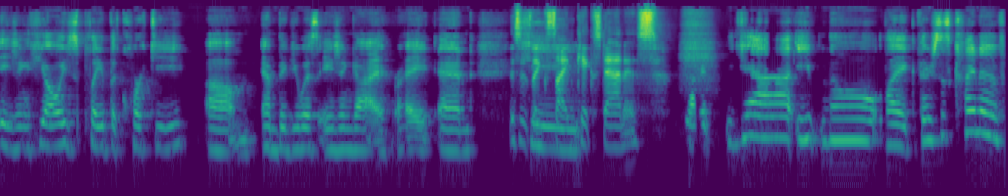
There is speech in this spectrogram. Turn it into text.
Asian. He always played the quirky, um, ambiguous Asian guy, right? And This is like sidekick status. like, yeah, e- no, like there's this kind of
